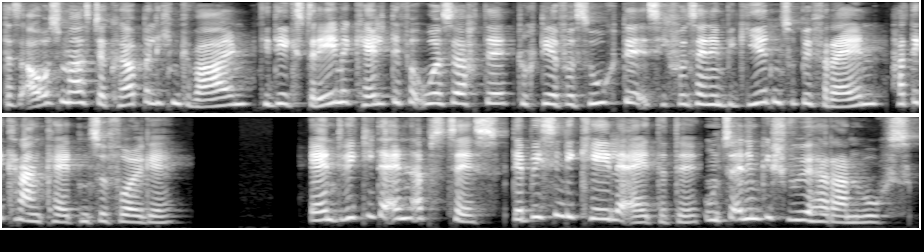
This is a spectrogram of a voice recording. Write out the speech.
Das Ausmaß der körperlichen Qualen, die die extreme Kälte verursachte, durch die er versuchte, sich von seinen Begierden zu befreien, hatte Krankheiten zur Folge. Er entwickelte einen Abszess, der bis in die Kehle eiterte und zu einem Geschwür heranwuchs.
